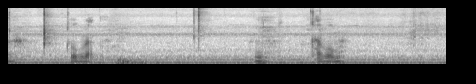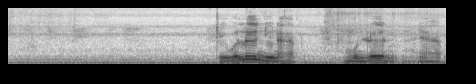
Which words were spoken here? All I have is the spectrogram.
อะถูกล้วนี่ครับผม ถือว่าลื่นอยู่นะครับ หมุนลื่นนะครับ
